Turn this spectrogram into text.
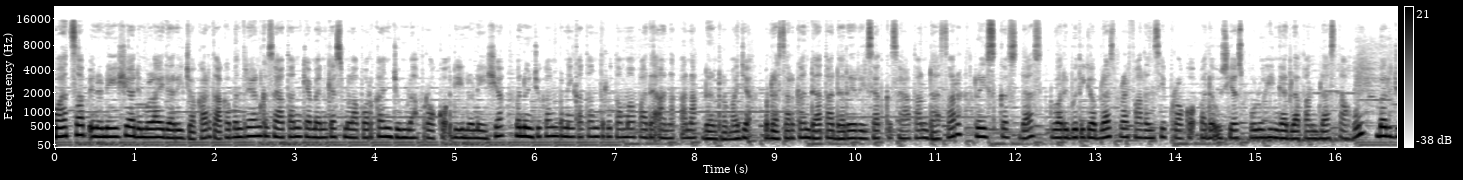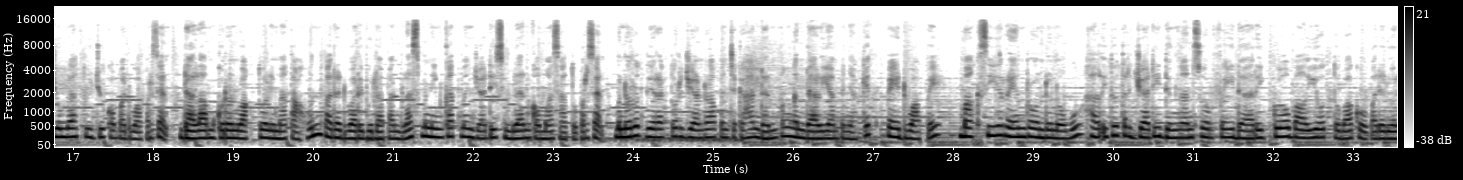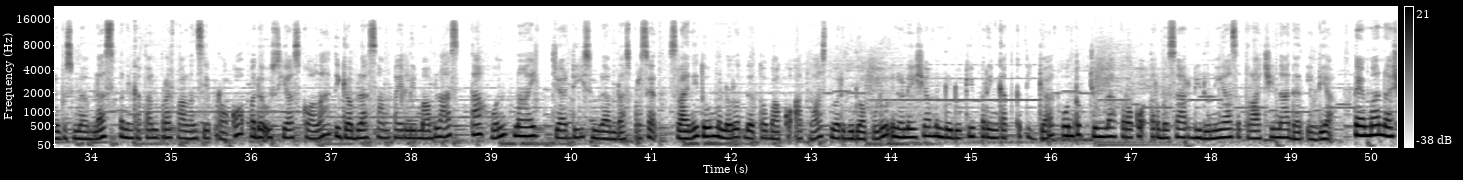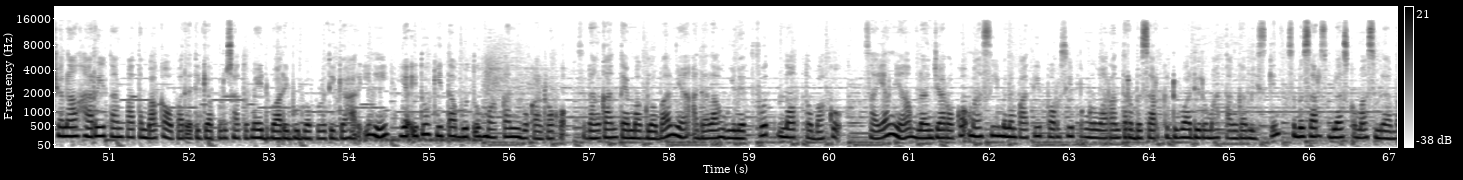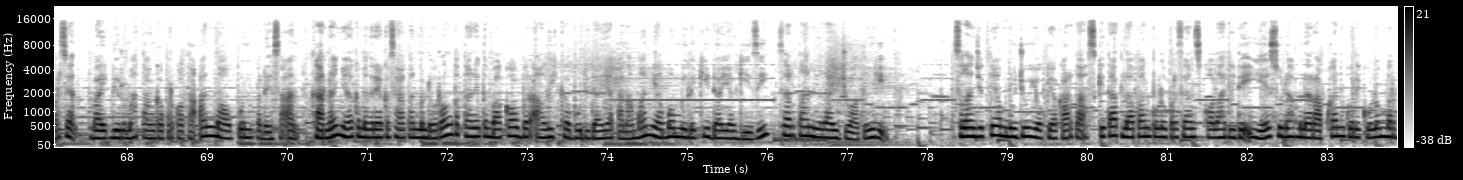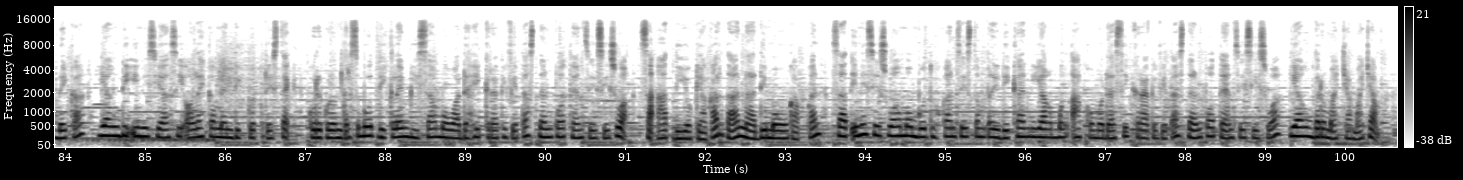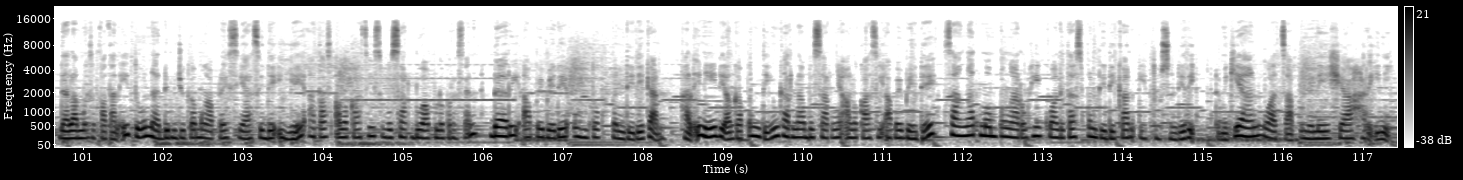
WhatsApp Indonesia dimulai dari Jakarta. Kementerian Kesehatan Kemenkes melaporkan jumlah perokok di Indonesia menunjukkan peningkatan terutama pada anak-anak dan remaja. Berdasarkan data dari Riset Kesehatan Dasar Riskesdas 2013 prevalensi perokok pada usia 10 hingga 18 tahun berjumlah 7,2 persen. Dalam kurun waktu 5 tahun pada 2018 meningkat menjadi 9,1 persen. Menurut Direktur Jenderal Pencegahan dan Pengendalian Penyakit P2P, Maxi Renrondonobu, hal itu terjadi dengan survei dari Global Youth Tobacco pada 2019 peningkatan prevalensi perokok pada usia sekolah 13 sampai 15 tahun naik jadi 19%. Selain itu, menurut The Tobacco Atlas 2020, Indonesia menduduki peringkat ketiga untuk jumlah perokok terbesar di dunia setelah Cina dan India. Tema nasional Hari Tanpa Tembakau pada 31 Mei 2023 hari ini yaitu kita butuh makan bukan rokok. Sedangkan tema global Awalnya adalah We Need Food Not Tobacco. Sayangnya, belanja rokok masih menempati porsi pengeluaran terbesar kedua di rumah tangga miskin sebesar 11,9 persen, baik di rumah tangga perkotaan maupun pedesaan. Karenanya, Kementerian Kesehatan mendorong petani tembakau beralih ke budidaya tanaman yang memiliki daya gizi serta nilai jual tinggi. Selanjutnya menuju Yogyakarta, sekitar 80% sekolah di DIY sudah menerapkan kurikulum merdeka yang diinisiasi oleh Kemendikbudristek. Kurikulum tersebut diklaim bisa mewadahi kreativitas dan potensi siswa. Saat di Yogyakarta, Nadiem mengungkapkan saat ini siswa membutuhkan sistem pendidikan yang mengakomodasi kreativitas dan potensi siswa yang bermacam-macam. Dalam kesempatan itu, Nadiem juga mengapresiasi DIY atas alokasi sebesar 20% dari APBD untuk pendidikan. Hal ini dianggap penting karena besarnya alokasi APBD sangat mempengaruhi kualitas pendidikan itu sendiri. Demikian WhatsApp Indonesia hari ini.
